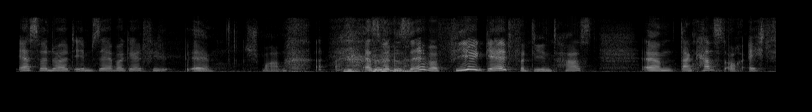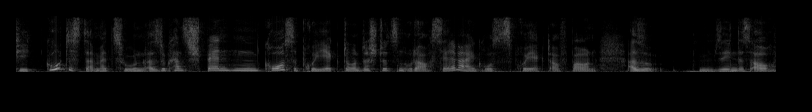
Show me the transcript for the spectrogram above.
erst wenn du halt eben selber Geld viel, äh, Schmarrn. erst wenn du selber viel Geld verdient hast, ähm, dann kannst du auch echt viel Gutes damit tun. Also du kannst spenden, große Projekte unterstützen oder auch selber ein großes Projekt aufbauen. Also sehen das auch,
